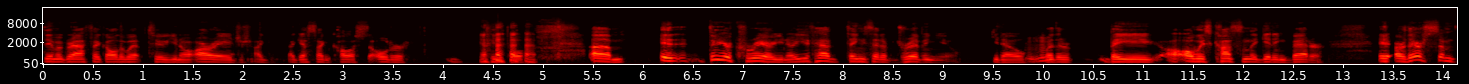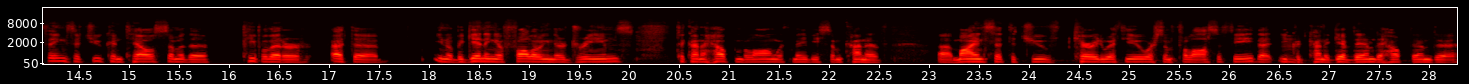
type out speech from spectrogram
demographic all the way up to you know our age. I, I guess I can call us the older people. um, it, through your career, you know, you've had things that have driven you. You know, mm-hmm. whether be always constantly getting better. It, are there some things that you can tell some of the people that are at the you know beginning of following their dreams to kind of help them along with maybe some kind of uh, mindset that you've carried with you or some philosophy that you mm. could kind of give them to help them to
